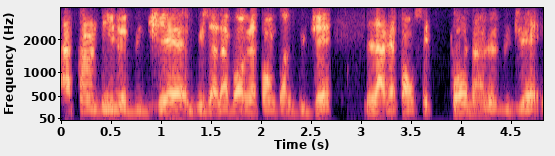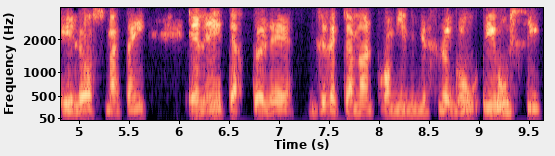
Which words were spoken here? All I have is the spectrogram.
attendez le budget, vous allez avoir réponse dans le budget. La réponse n'est pas dans le budget. Et là, ce matin, elle interpellait directement le premier ministre Legault et aussi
